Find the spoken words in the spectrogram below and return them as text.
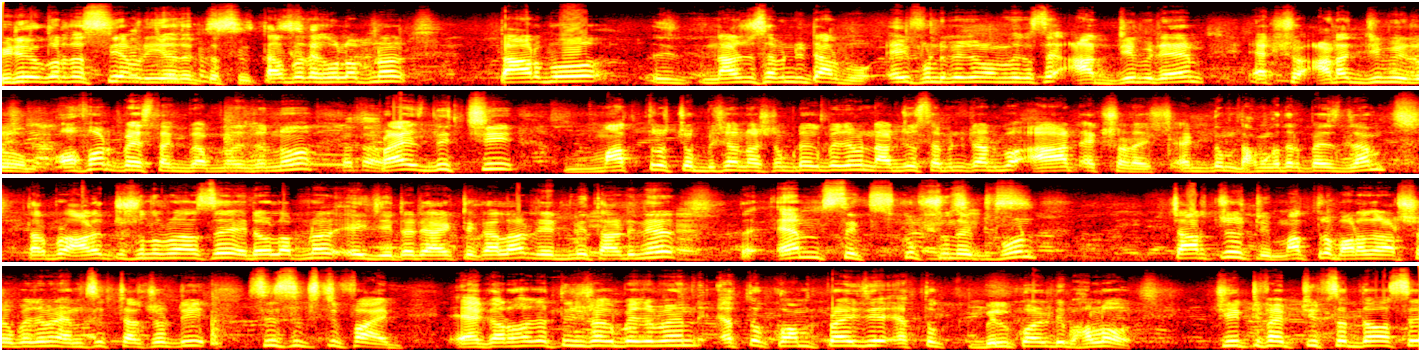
ভিডিও করতেছি আবার ইয়ে দেখতেছি। তারপর দেখো আপনার টার্বো নার্জো সেভেন্টি টার্বো এই ফোনটি পেয়ে আমাদের কাছে আট জিবি র্যাম একশো আঠাশ জিবি রোম অফার প্রাইস থাকবে আপনাদের জন্য? প্রাইস দিচ্ছি মাত্র চব্বিশ হাজার নশো টাকা পেয়ে যাবেন নার্জো সেভেন্টি টার্বো আট একশো আঠাশ। একদম ধামাকাদার প্রাইস দিলাম। তারপর আরেকটু সুন্দর ফোন আছে এটা হলো আপনার এই যেটা আরেকটি কালার রেডমি থার্টিনের এম সিক্স খুব সুন্দর একটি ফোন চারশোটি মাত্র বারো হাজার আটশো পেয়ে যাবেন এম সিক্স চারশোটি সি সিক্সটি ফাইভ এগারো হাজার তিনশো টাকা পেয়ে যাবেন। এত কম প্রাইসে এত বিল কোয়ালিটি ভালো। জি এইটটি ফাইভ চিপসেট দেওয়া আছে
